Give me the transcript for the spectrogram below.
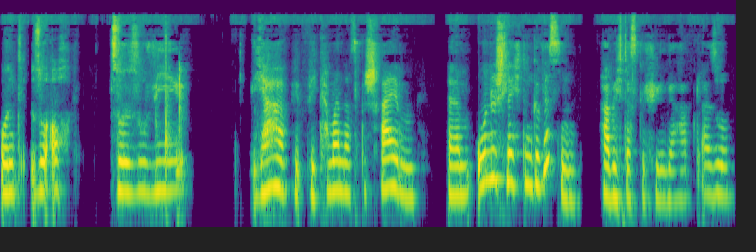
Und so auch, so, so wie, ja, wie, wie kann man das beschreiben? Ähm, ohne schlechtem Gewissen habe ich das Gefühl gehabt. Also,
